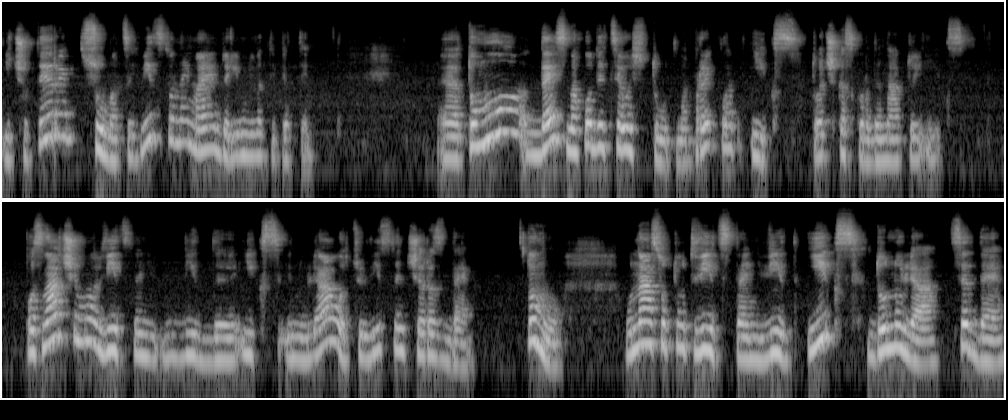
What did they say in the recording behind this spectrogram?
і 4, сума цих відстаней має дорівнювати 5. Е, Тому десь знаходиться ось тут, наприклад, х, точка з координатою х. Позначимо відстань від х і 0, оцю відстань через d. Тому у нас отут відстань від х до 0, це d.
